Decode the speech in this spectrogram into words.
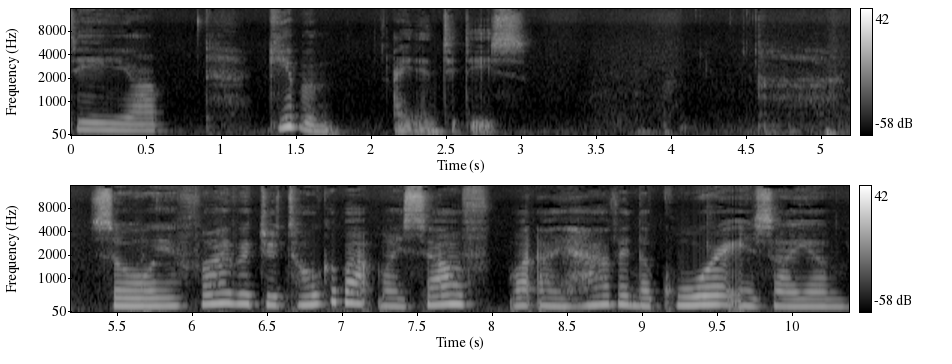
the uh, given identities so if I were to talk about myself, what I have in the core is I am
